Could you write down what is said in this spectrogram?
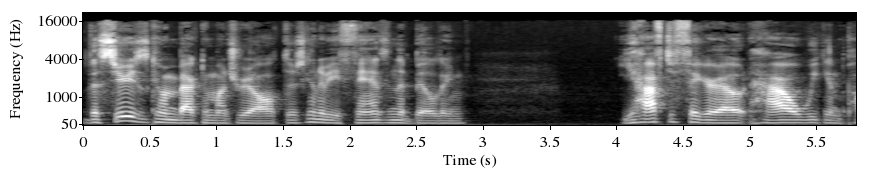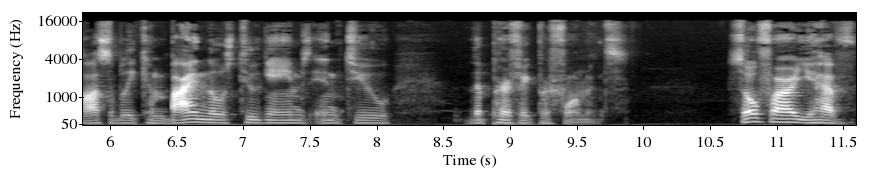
The series is coming back to Montreal. There's going to be fans in the building. You have to figure out how we can possibly combine those two games into the perfect performance. So far, you have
